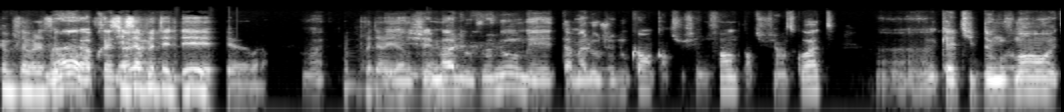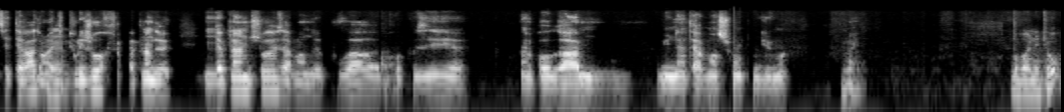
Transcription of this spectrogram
comme ça, voilà. après, si ça peut t'aider, euh, voilà. Après, derrière. J'ai mal au genou, mais tu as mal au genou quand? Quand tu fais une fente, quand tu fais un squat, euh, quel type de mouvement, etc. Dans la vie de mm. tous les jours. il, y a plein de, il y a plein de choses avant de pouvoir euh, proposer un programme ou une intervention, tout du moins. Ouais. Bon, bon, on est tout?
